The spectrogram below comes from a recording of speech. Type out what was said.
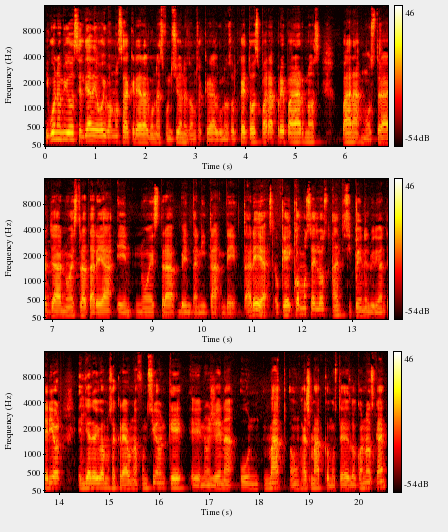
Y bueno amigos, el día de hoy vamos a crear algunas funciones, vamos a crear algunos objetos para prepararnos para mostrar ya nuestra tarea en nuestra ventanita de tareas, ¿ok? Como se los anticipé en el video anterior, el día de hoy vamos a crear una función que eh, nos llena un map o un hash map, como ustedes lo conozcan,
